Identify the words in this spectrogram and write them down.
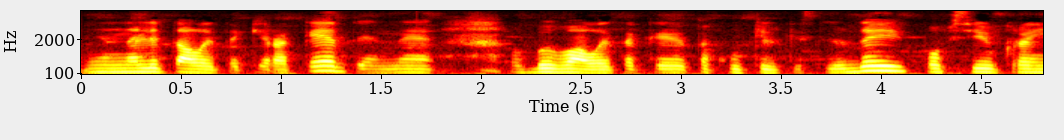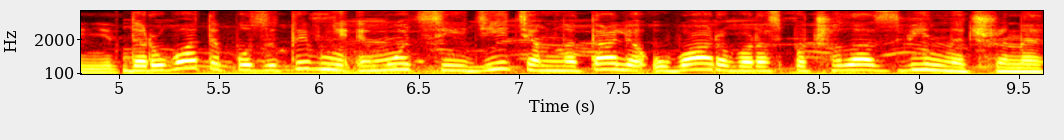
Не налітали такі ракети, не вбивали таке, таку кількість людей по всій Україні. Дарувати позитивні емоції дітям Наталя Уварова розпочала з Вінничини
